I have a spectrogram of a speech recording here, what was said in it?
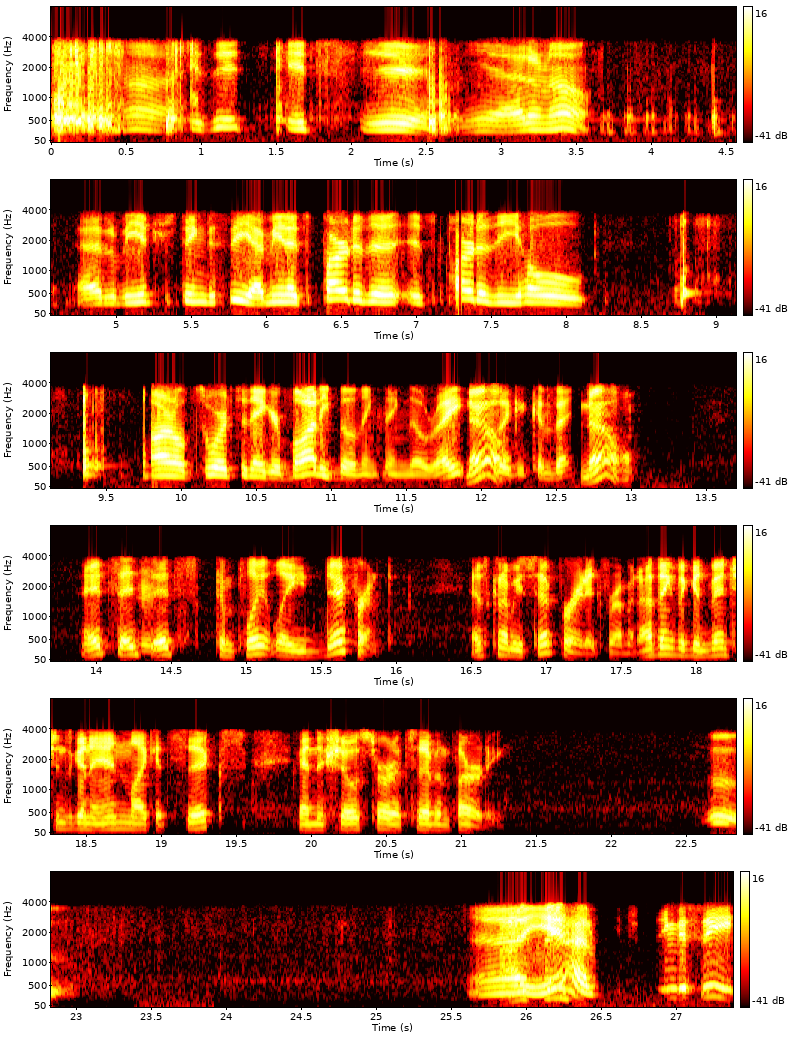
Uh, is it? It's yeah, yeah. I don't know. It'll be interesting to see. I mean, it's part of the it's part of the whole Arnold Schwarzenegger bodybuilding thing, though, right? No. It's like a convention. No, it's it's Hmm. it's completely different. It's going to be separated from it. I think the convention's going to end like at six, and the show start at seven thirty. Ooh. Uh, think- yeah, interesting to see.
